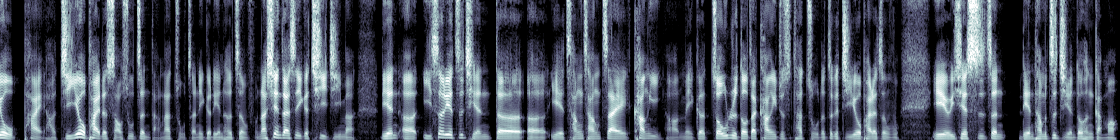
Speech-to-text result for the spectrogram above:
右派哈极右派的少数政党，那组成了一个联合政府。那现在是一个契机嘛？连呃以色列之前的呃也常常在抗议啊，每个周日都在抗议，就是他组的这个极右派的政府也有一些施政，连他们自己人都很感冒。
